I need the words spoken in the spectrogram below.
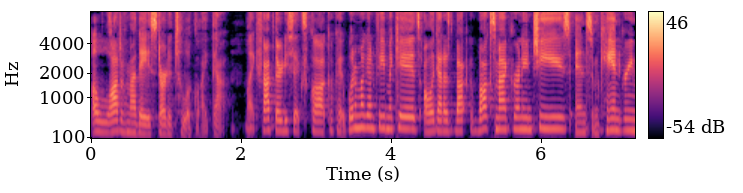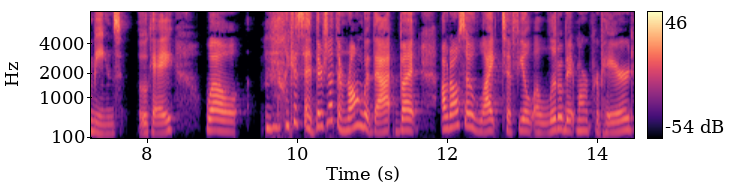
a lot of my days started to look like that. Like 5:30, 6 o'clock. Okay, what am I going to feed my kids? All I got is box macaroni and cheese and some canned green beans. Okay, well, like I said, there's nothing wrong with that, but I would also like to feel a little bit more prepared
